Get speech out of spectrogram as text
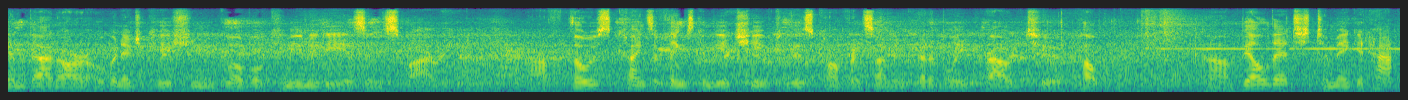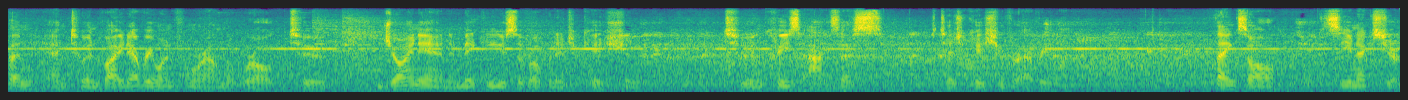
in that our Open Education Global community is inspiring. Uh, those kinds of things can be achieved through this conference. I'm incredibly proud to help uh, build it, to make it happen, and to invite everyone from around the world to join in in making use of open education to increase access to education for everyone. Thanks all. See you next year.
